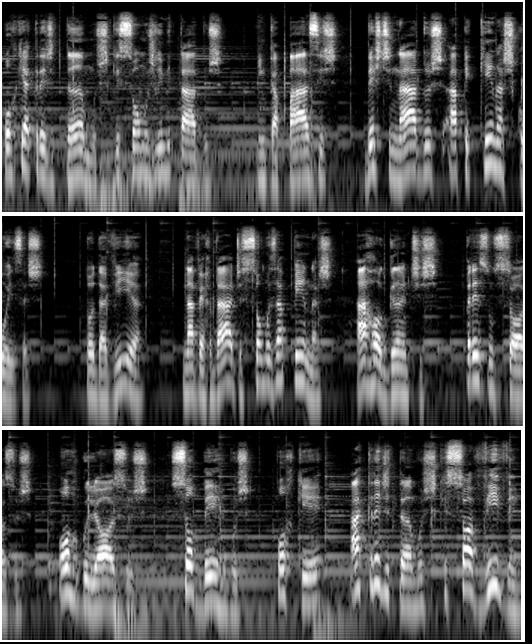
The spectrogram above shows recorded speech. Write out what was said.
porque acreditamos que somos limitados, incapazes, destinados a pequenas coisas. Todavia, na verdade, somos apenas arrogantes, presunçosos, orgulhosos, soberbos, porque acreditamos que só vivem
